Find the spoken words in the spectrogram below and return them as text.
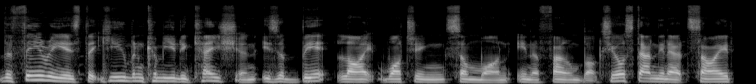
the theory is that human communication is a bit like watching someone in a phone box. You're standing outside,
